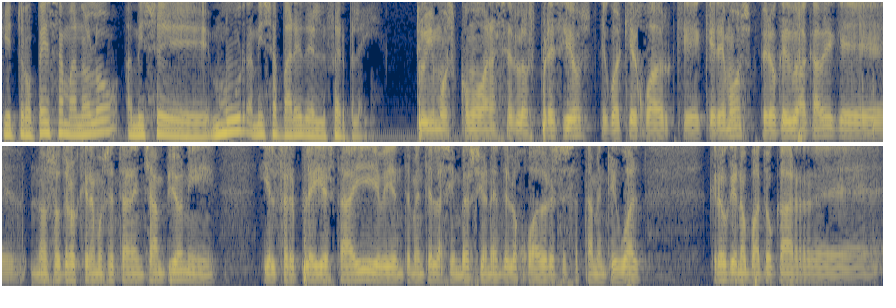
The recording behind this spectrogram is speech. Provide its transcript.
que tropeza Manolo a mi se mur, a mi se pared del fair play. Tuvimos cómo van a ser los precios de cualquier jugador que queremos, pero que duda cabe que nosotros queremos estar en Champions y, y el fair play está ahí y evidentemente las inversiones de los jugadores exactamente igual. Creo que nos va a tocar eh,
